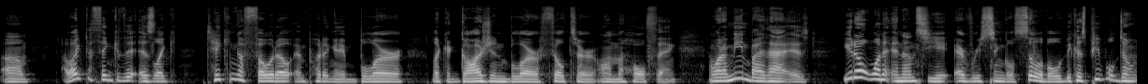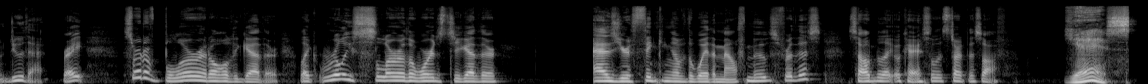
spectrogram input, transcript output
um, I like to think of it as like taking a photo and putting a blur, like a Gaussian blur filter on the whole thing. And what I mean by that is you don't want to enunciate every single syllable because people don't do that, right? Sort of blur it all together, like really slur the words together as you're thinking of the way the mouth moves for this. So I'll be like, okay, so let's start this off. Yes.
